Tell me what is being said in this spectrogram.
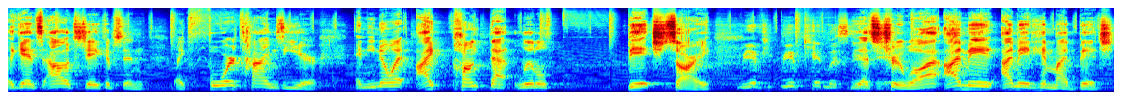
against Alex Jacobson like four times a year, and you know what? I punked that little bitch. Sorry, We have we have kid listeners. that's here. true. Well, I, I made I made him my bitch.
